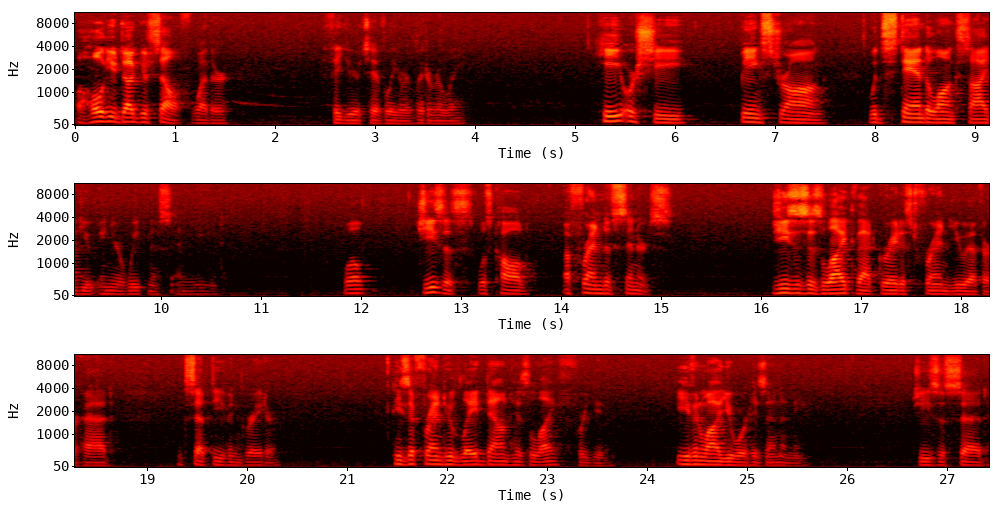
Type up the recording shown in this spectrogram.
a hole you dug yourself, whether figuratively or literally. He or she, being strong, would stand alongside you in your weakness and need. Well, Jesus was called a friend of sinners. Jesus is like that greatest friend you ever had, except even greater. He's a friend who laid down his life for you, even while you were his enemy. Jesus said,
